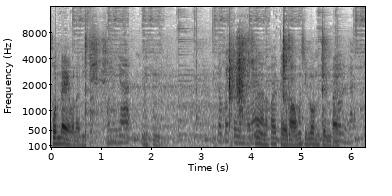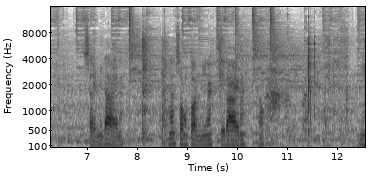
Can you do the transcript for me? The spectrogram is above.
คนได้วะล่ะนี่ขออนุญาตอือหือแล้วค่อยเติมไปได้อ่าแล้วค่อยเติมเอามันสิล่นเกินไป ต้นละใส่ไม่ได้นะย่างซองตอนนี้นะเสียดายนะ เอานี่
